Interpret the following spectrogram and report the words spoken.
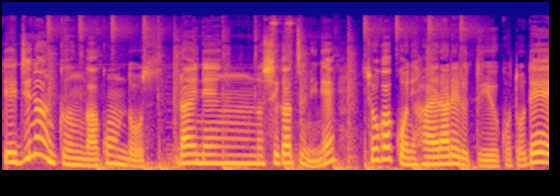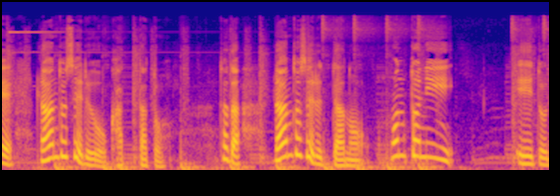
で次男くんが今度来年の4月にね小学校に入られるということでランドセルを買ったと。ただランドセルってあの本当にえっ、ー、と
